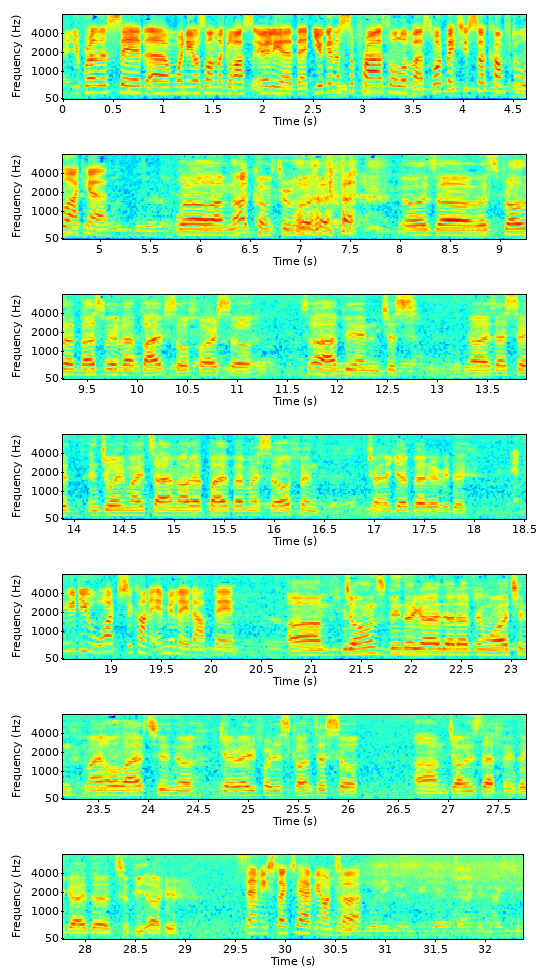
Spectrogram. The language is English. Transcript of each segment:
And your brother said um, when he was on the glass earlier that you're going to surprise all of us. What makes you so comfortable out here? Well, I'm not comfortable. it was um, that's probably the best wave at pipe so far. So so happy and just you know as I said, enjoying my time out at pipe by myself and trying to get better every day. And who do you watch to kind of emulate out there? Um, John's been the guy that I've been watching my whole life to you know, get ready for this contest. So um, John is definitely the guy to, to beat out here. Sammy, stoked to have you on tour.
